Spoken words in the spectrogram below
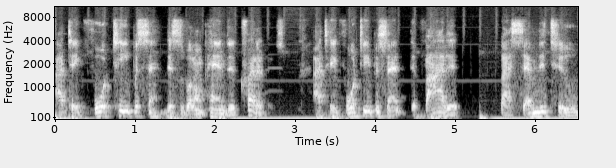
I take 14%. This is what I'm paying to creditors. I take 14% divided by 72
